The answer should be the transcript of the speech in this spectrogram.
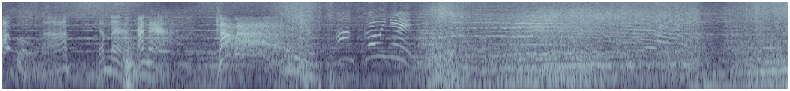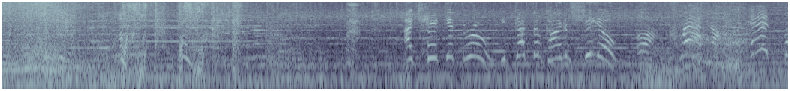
Huh? Come on, come on, come on! I'm going in! I can't get through! He's got some kind of shield! Ugh, Krasna! Headphones!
